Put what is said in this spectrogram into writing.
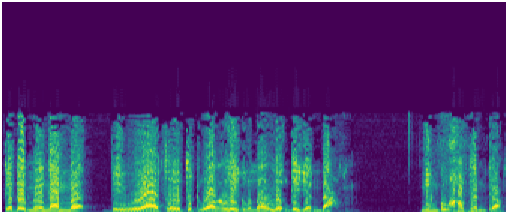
Cái đây mấy năm á thì hòa thượng tích quản ly cũng nỗ lực đi vận động nhưng cũng không thành công.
